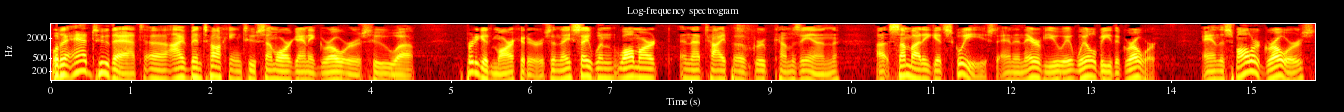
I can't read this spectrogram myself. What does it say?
Well, to add to that, uh, I've been talking to some organic growers who uh, are pretty good marketers, and they say when Walmart and that type of group comes in, uh, somebody gets squeezed, and in their view, it will be the grower. And the smaller growers,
